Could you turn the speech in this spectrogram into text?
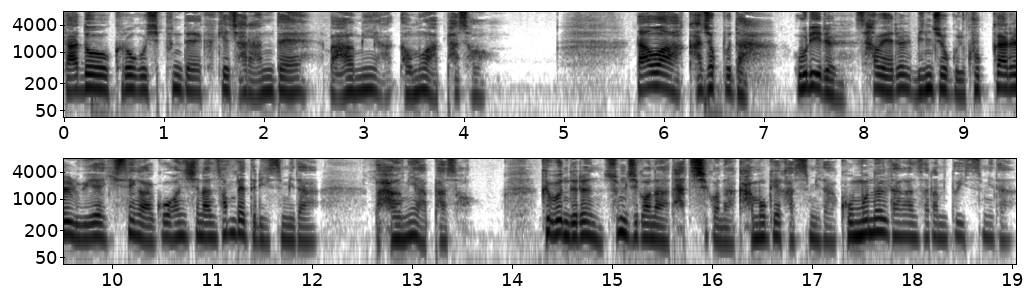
나도 그러고 싶은데 그게 잘 안 돼. 마음이 너무 아파서. 나와 가족보다 우리를, 사회를, 민족을, 국가를 위해 희생하고 헌신한 선배들이 있습니다. 마음이 아파서. 그분들은 숨지거나 다치거나 감옥에 갔습니다. 고문을 당한 사람도 있습니다.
